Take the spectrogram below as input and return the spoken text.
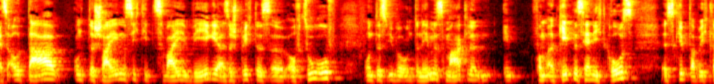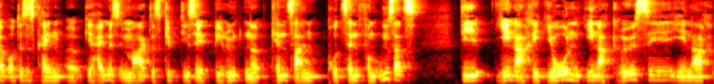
Also auch da unterscheiden sich die zwei Wege, also sprich das äh, auf Zuruf und das über Unternehmensmakler vom Ergebnis her nicht groß. Es gibt, aber ich glaube auch, das ist kein äh, Geheimnis im Markt, es gibt diese berühmten Kennzahlen Prozent vom Umsatz die je nach Region, je nach Größe, je nach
